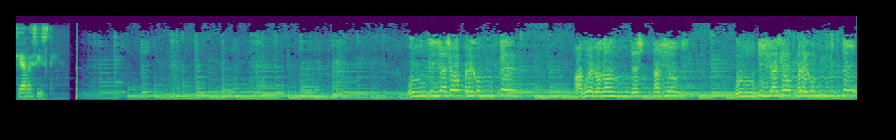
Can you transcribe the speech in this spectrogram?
que resiste. Un día yo pregunté, abuelo, ¿dónde está Dios? Un día yo pregunté,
